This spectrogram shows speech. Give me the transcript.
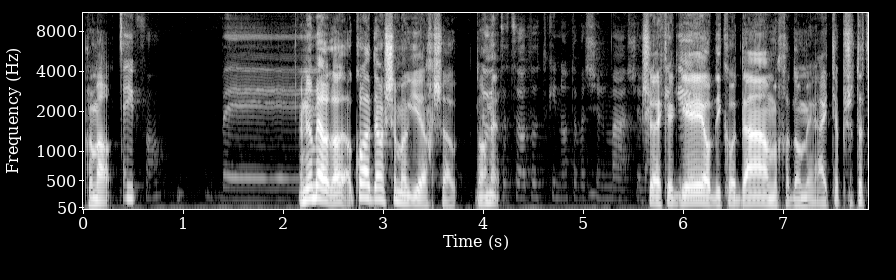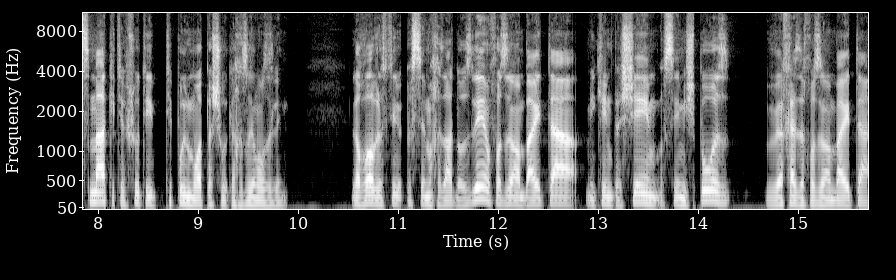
כלומר, איפה? אני אומר, כל אדם שמגיע עכשיו, אתה אומר, תוצאות לא תקינות, אבל של? של אק"ג או בדיקות דם וכדומה, ההתייבשות עצמה, כי התייבשות היא טיפול מאוד פשוט, להחזיר נוזלים. לרוב עושים- עושים החזרת נוזלים, חוזרים הביתה, מקרים קשים, עושים אשפוז, ואחרי זה חוזרים הביתה.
